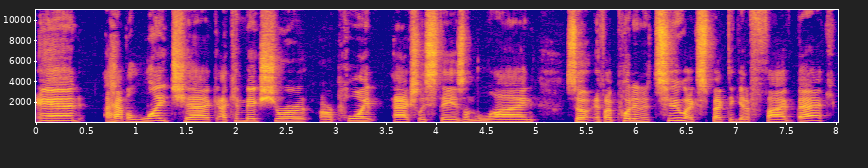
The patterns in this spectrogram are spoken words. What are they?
And I have a light check. I can make sure our point actually stays on the line. So if I put in a 2, I expect to get a 5 back.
